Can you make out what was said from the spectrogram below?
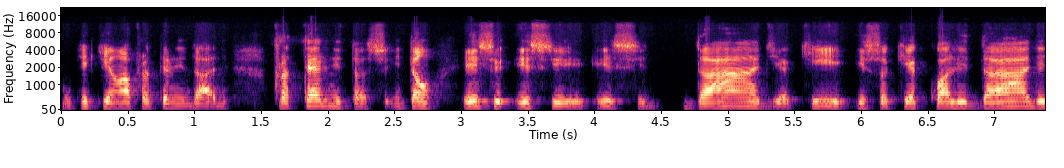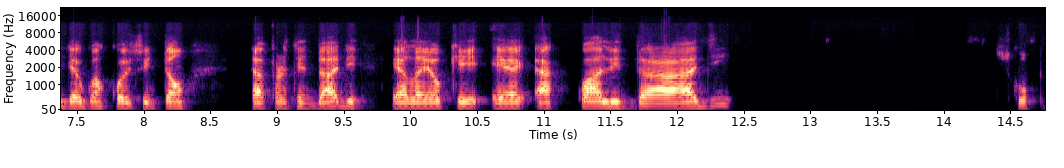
o que é uma fraternidade? Fraternitas. Então, esse, esse, esse dade aqui, isso aqui é qualidade de alguma coisa. Então, a fraternidade, ela é o quê? É a qualidade desculpe,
